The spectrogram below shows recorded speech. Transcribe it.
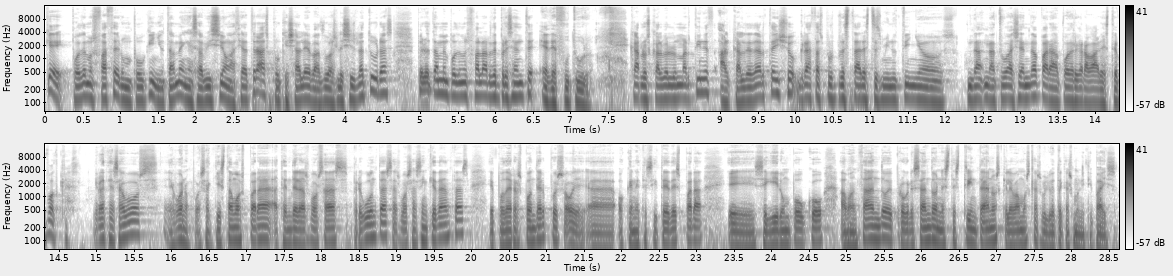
que podemos facer un pouquiño tamén esa visión hacia atrás porque xa leva dúas legislaturas, pero tamén podemos falar de presente e de futuro. Carlos Calvelo Martínez, alcalde de Arteixo, grazas por prestar estes minutiños na, na túa xenda para poder gravar este podcast. Gracias a vos. E, bueno, pues aquí estamos para atender as vosas preguntas, as vosas inquedanzas e poder responder pois, pues, oye, a, o que necesitedes para eh, seguir un pouco avanzando e progresando nestes 30 anos que levamos cas bibliotecas municipais.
